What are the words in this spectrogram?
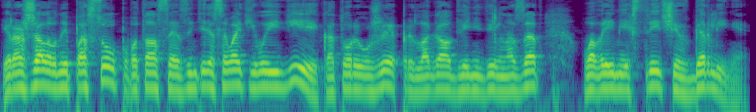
и разжалованный посол попытался заинтересовать его идеей, которые уже предлагал две недели назад во время их встречи в Берлине.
